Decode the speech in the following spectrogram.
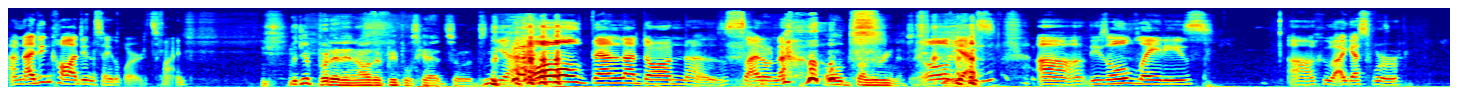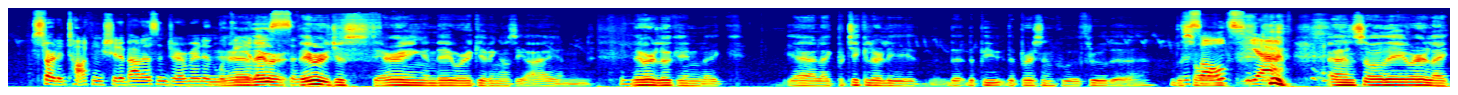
I'm, I didn't call. I didn't say the word. It's fine. But you put it in other people's heads, so it's Yeah, old belladonnas. I don't know. old ballerinas. old yes. Uh, these old ladies, uh, who I guess were started talking shit about us in German and looking Yeah, at they us. were and, they were just staring and they were giving us the eye and they Mhm. were looking like yeah like particularly the the pe- the person who threw the the, the salt salts. Yeah, and so they were like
